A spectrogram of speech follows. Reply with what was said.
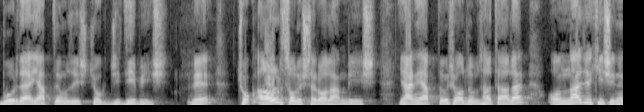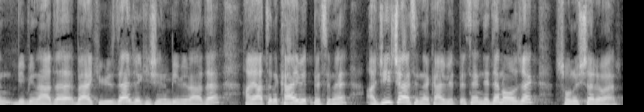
Burada yaptığımız iş çok ciddi bir iş ve çok ağır sonuçları olan bir iş. Yani yapmış olduğumuz hatalar onlarca kişinin bir binada, belki yüzlerce kişinin bir binada hayatını kaybetmesine, acı içerisinde kaybetmesine neden olacak sonuçları var.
